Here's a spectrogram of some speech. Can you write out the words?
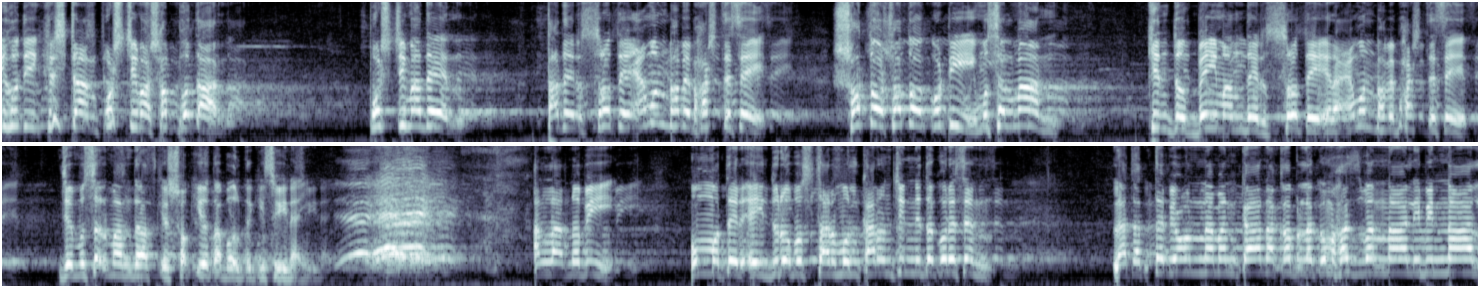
ইহুদি, খ্রিস্টান, পশ্চিমা সভ্যতার পশ্চিমাদের তাদের স্রোতে এমন ভাবে ভাসতেছে, শত শত কোটি মুসলমান, কিন্তু বেঈমানদের স্রোতে এরা এমন ভাবে ভাসতেছে যে মুসলমানদের আজকে স্বকীয়তা বলতে কিছুই নাই। আল্লাহ নবী উম্মতের এই দুরবস্থার মূল কারণ চিহ্নিত করেছেন। লাতাত্তাবিউন্না মান কানা ক্বাবলাকুম হাজবান নালি বিন নাল।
